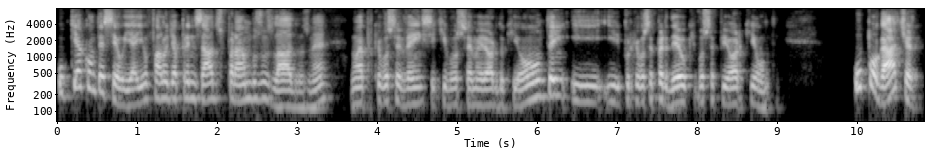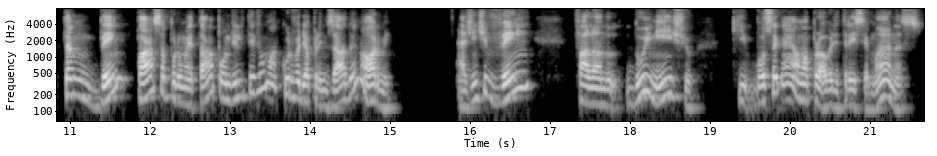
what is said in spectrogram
o que aconteceu? E aí eu falo de aprendizados para ambos os lados, né? Não é porque você vence que você é melhor do que ontem e, e porque você perdeu que você é pior que ontem. O Pogacar também passa por uma etapa onde ele teve uma curva de aprendizado enorme. A gente vem falando do início que você ganhar uma prova de três semanas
